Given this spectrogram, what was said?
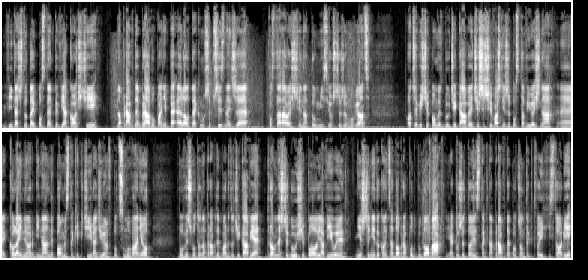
Widać tutaj postępy w jakości. Naprawdę brawo, panie PLOtek. Muszę przyznać, że postarałeś się na tą misję, szczerze mówiąc. Oczywiście pomysł był ciekawy. Cieszę się właśnie, że postawiłeś na e, kolejny oryginalny pomysł, tak jak ci radziłem w podsumowaniu bo wyszło to naprawdę bardzo ciekawie. Drobne szczegóły się pojawiły, jeszcze nie do końca dobra podbudowa, jako że to jest tak naprawdę początek twojej historii.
